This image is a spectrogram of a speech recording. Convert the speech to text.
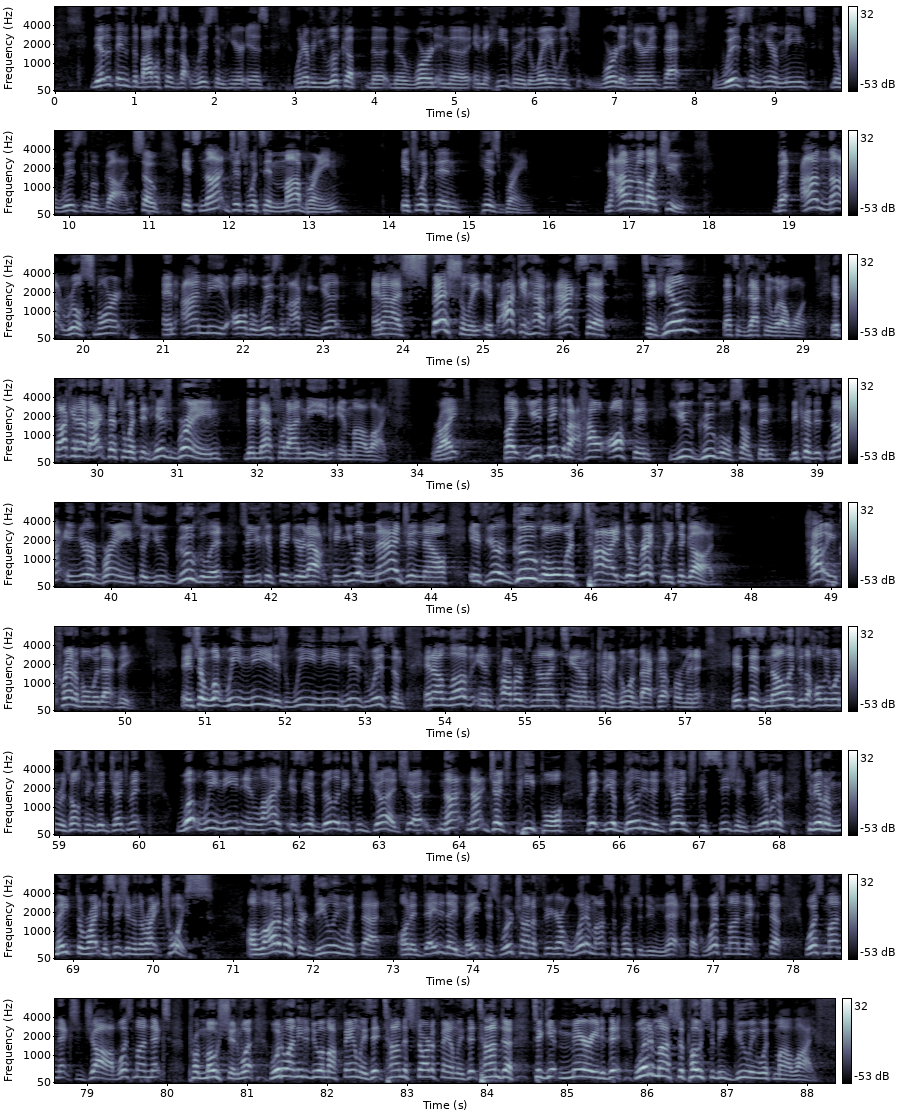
The other thing that the Bible says about wisdom here is whenever you look up the, the word in the, in the Hebrew, the way it was worded here, is that wisdom here means the wisdom of God. So it's not just what's in my brain, it's what's in his brain. Now, I don't know about you, but I'm not real smart and I need all the wisdom I can get. And I especially, if I can have access to him, that's exactly what I want. If I can have access to what's in his brain, then that's what I need in my life, right? Like, you think about how often you Google something because it's not in your brain, so you Google it so you can figure it out. Can you imagine now if your Google was tied directly to God? How incredible would that be? And so what we need is we need his wisdom. And I love in Proverbs 9:10, I'm kind of going back up for a minute. It says knowledge of the Holy One results in good judgment what we need in life is the ability to judge, uh, not, not judge people, but the ability to judge decisions, to be, able to, to be able to make the right decision and the right choice. A lot of us are dealing with that on a day to day basis. We're trying to figure out what am I supposed to do next? Like, what's my next step? What's my next job? What's my next promotion? What, what do I need to do in my family? Is it time to start a family? Is it time to, to get married? Is it, what am I supposed to be doing with my life?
